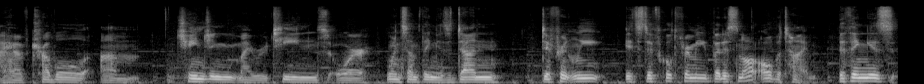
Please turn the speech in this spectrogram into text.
I have trouble um, changing my routines or when something is done differently, it's difficult for me, but it's not all the time. The thing is,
